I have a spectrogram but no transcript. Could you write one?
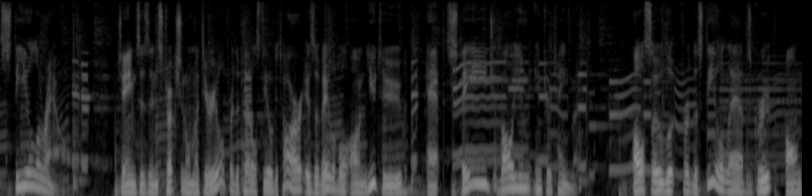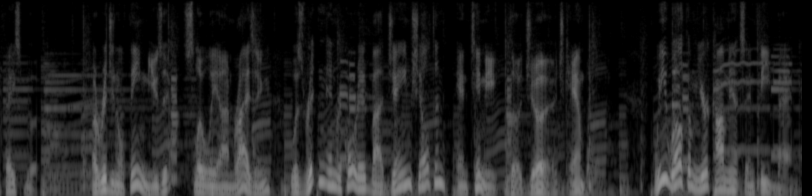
Steel Around. James's instructional material for the pedal steel guitar is available on YouTube at Stage Volume Entertainment. Also look for the Steel Labs group on Facebook. Original theme music, Slowly I'm Rising, was written and recorded by James Shelton and Timmy the Judge Campbell. We welcome your comments and feedback.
